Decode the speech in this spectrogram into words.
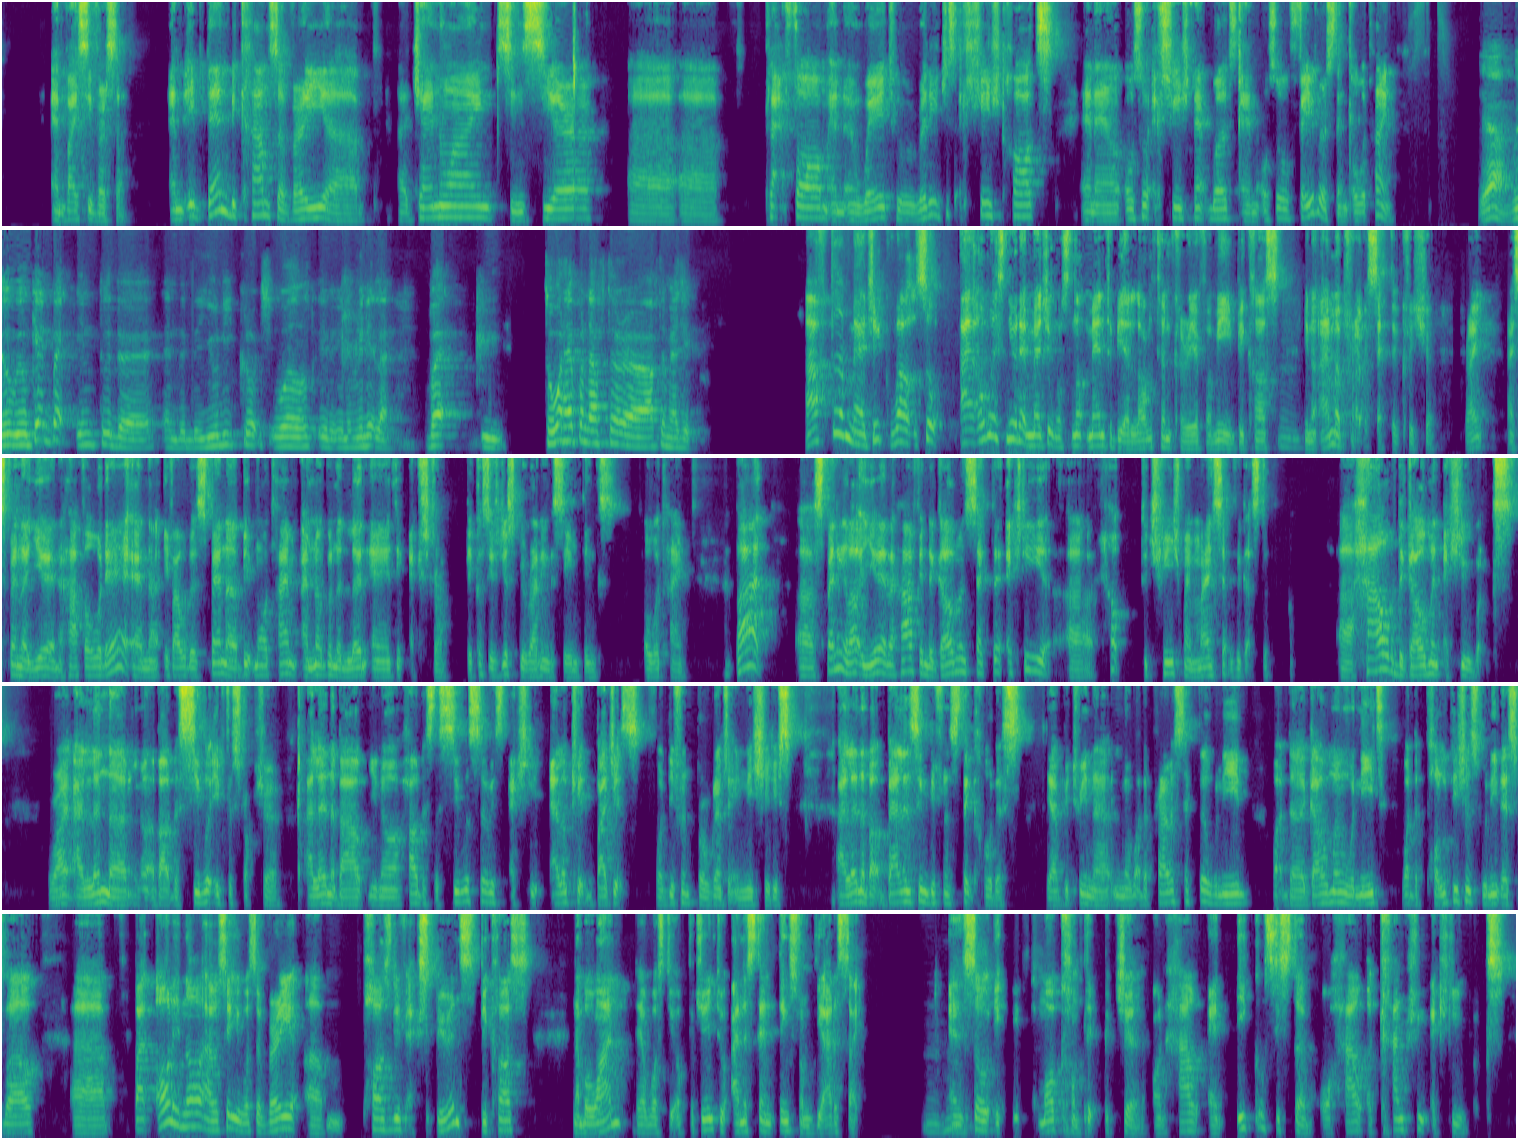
and vice versa. And it then becomes a very uh, a genuine, sincere uh, uh, platform and a way to really just exchange thoughts and uh, also exchange networks and also favors them over time. Yeah, we'll we'll get back into the and the, the Unicroach world in, in a minute, lah. But mm. so what happened after uh, after Magic? after magic well so i always knew that magic was not meant to be a long-term career for me because mm. you know i'm a private sector creature right i spent a year and a half over there and uh, if i were to spend a bit more time i'm not going to learn anything extra because it's just be running the same things over time but uh, spending about a year and a half in the government sector actually uh, helped to change my mindset with regards to uh, how the government actually works right? I learned uh, you know about the civil infrastructure. I learned about you know how does the civil service actually allocate budgets for different programs and initiatives. I learned about balancing different stakeholders. Yeah, between uh, you know what the private sector would need, what the government would need, what the politicians would need as well. Uh, but all in all, I would say it was a very um, positive experience because number one, there was the opportunity to understand things from the other side. Mm-hmm. And so it gives a more complete picture on how an ecosystem or how a country actually works.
